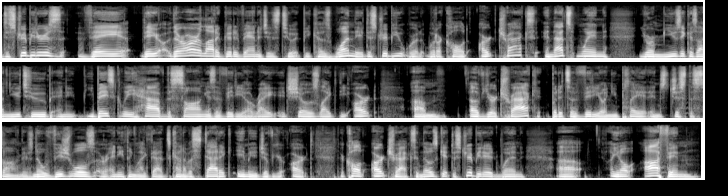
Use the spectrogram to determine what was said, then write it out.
distributors they they there are a lot of good advantages to it because one they distribute what, are called art tracks and that's when your music is on youtube and you basically have the song as a video right? It shows like the art um, of your track but it's a video and you play it and it's just the song. There's no visuals or anything like that. It's kind of a static image of your art. They're called art tracks and those get distributed when uh, you know often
